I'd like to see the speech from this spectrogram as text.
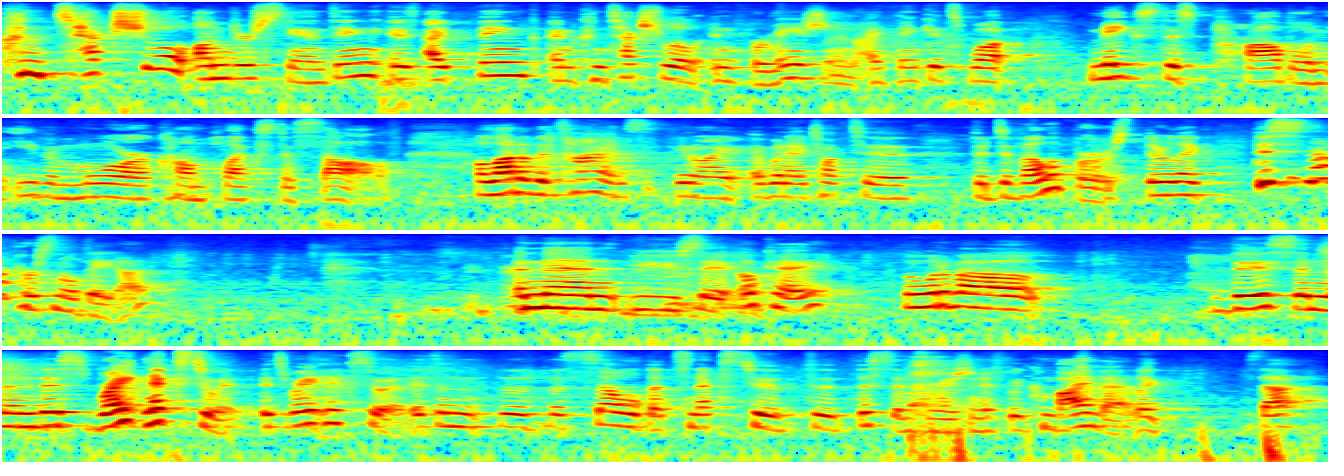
contextual understanding is, I think, and contextual information, I think it's what makes this problem even more complex to solve. A lot of the times, you know, I, when I talk to the developers, they're like, this is not personal data. And then you say, okay, but what about this and then this right next to it? It's right next to it. It's in the, the cell that's next to, to this information. If we combine that, like, is that,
